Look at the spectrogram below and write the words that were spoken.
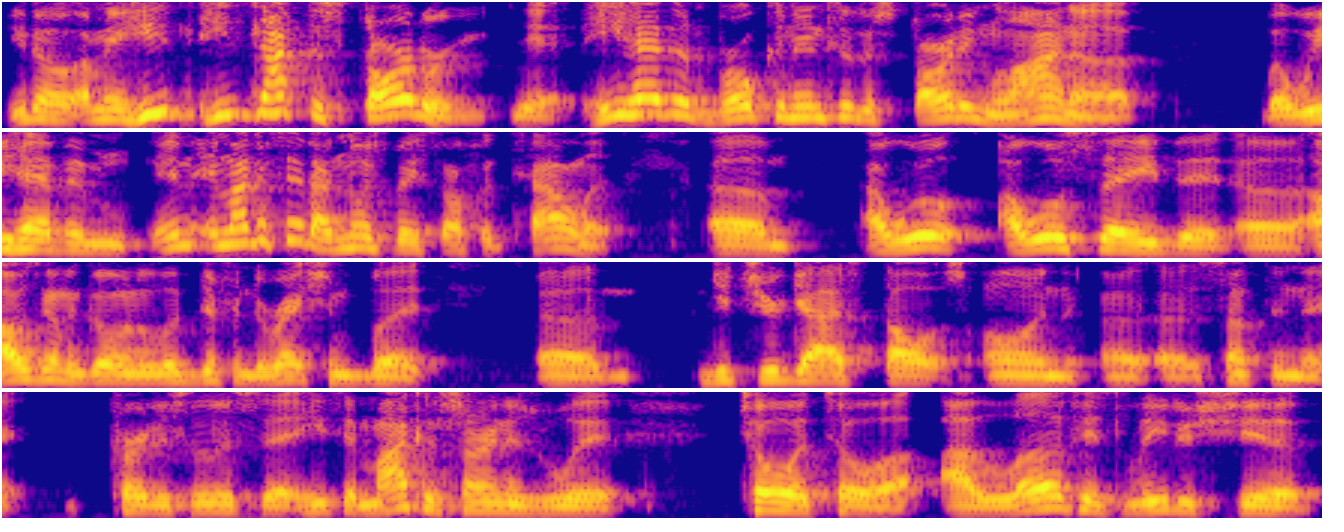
you know, I mean, he's he's not the starter yet. He hasn't broken into the starting lineup, but we have him. And, and like I said, I know it's based off of talent. Um, I will I will say that uh, I was going to go in a little different direction, but um, get your guys' thoughts on uh, uh, something that Curtis Lewis said. He said, "My concern is with To'oTo'o. I love his leadership,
